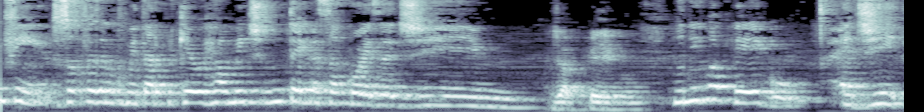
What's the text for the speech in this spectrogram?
enfim, tô só fazendo um comentário porque eu realmente não tenho essa coisa de. de apego. Não é nem um apego, é de.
